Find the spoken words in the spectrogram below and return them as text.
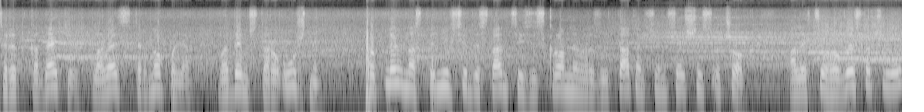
Серед кадетів плавець з Тернополя Вадим Староушник проплив на спині всі дистанції зі скромним результатом 76 очок, але цього вистачило,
